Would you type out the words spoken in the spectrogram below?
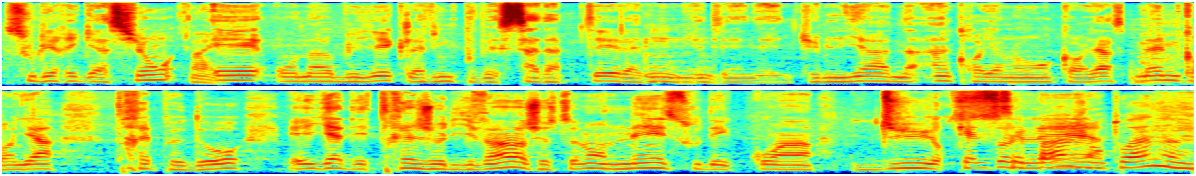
sous l'irrigation Ouais. et on a oublié que la vigne pouvait s'adapter. La vigne Mhm. était une, était une liane incroyablement coriace, même quand il y a très peu d'eau. Et il y a des très jolis vins, justement, nés sous des coins durs, Quel cépage, Antoine?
